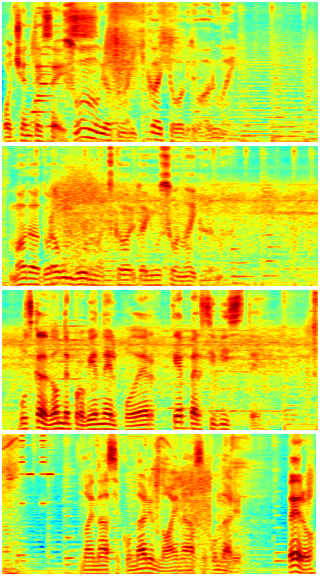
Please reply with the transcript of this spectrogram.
孫のやつが生き返ったわけではあるまい。まだドラゴンボールが使われた様子はないからな。Busca de dónde proviene el poder que percibiste. No hay nada secundario, no hay nada secundario. Pero...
